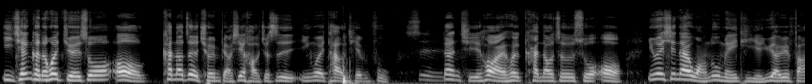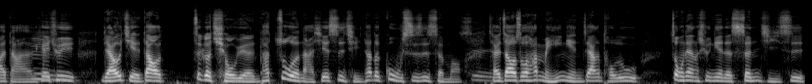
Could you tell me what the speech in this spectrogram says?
以前可能会觉得说，哦，看到这个球员表现好，就是因为他有天赋。是但其实后来会看到，就是说，哦，因为现在网络媒体也越来越发达你可以去了解到这个球员他做了哪些事情，他的故事是什么，才知道说他每一年这样投入重量训练的升级，是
